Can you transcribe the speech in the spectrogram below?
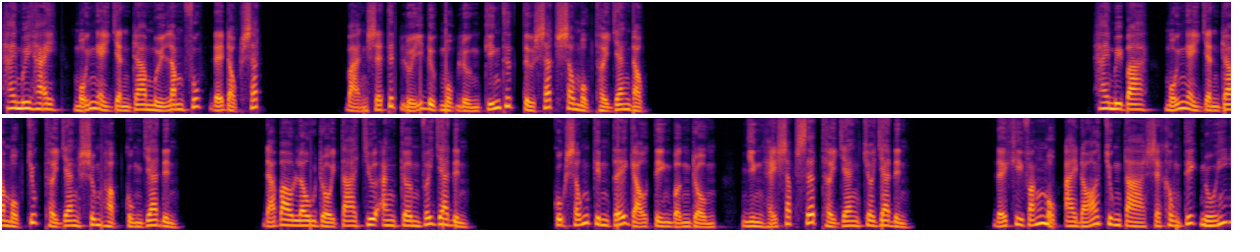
22. Mỗi ngày dành ra 15 phút để đọc sách. Bạn sẽ tích lũy được một lượng kiến thức từ sách sau một thời gian đọc. 23. Mỗi ngày dành ra một chút thời gian sum họp cùng gia đình. Đã bao lâu rồi ta chưa ăn cơm với gia đình? Cuộc sống kinh tế gạo tiền bận rộn, nhưng hãy sắp xếp thời gian cho gia đình. Để khi vắng một ai đó chúng ta sẽ không tiếc nuối.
